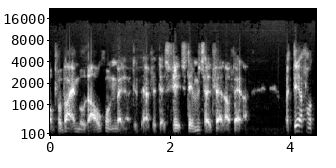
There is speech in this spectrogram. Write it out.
og på vej mod afgrunden, eller det er fald deres stemmetal falder og falder. Og derfor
